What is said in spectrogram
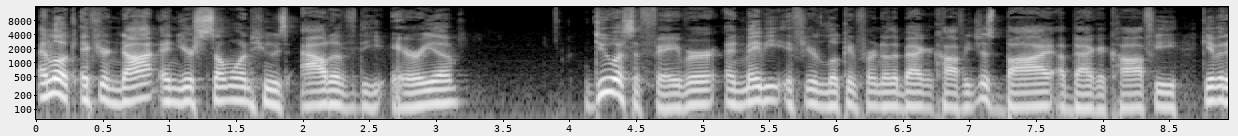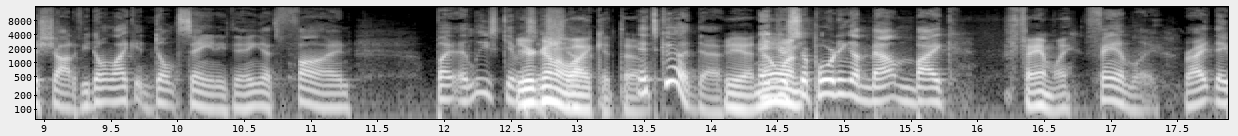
and look if you're not and you're someone who's out of the area do us a favor and maybe if you're looking for another bag of coffee just buy a bag of coffee give it a shot if you don't like it don't say anything that's fine but at least give it. You're us a gonna shot. like it, though. it's good though Yeah, and no you're one- supporting a mountain bike Family. family right they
